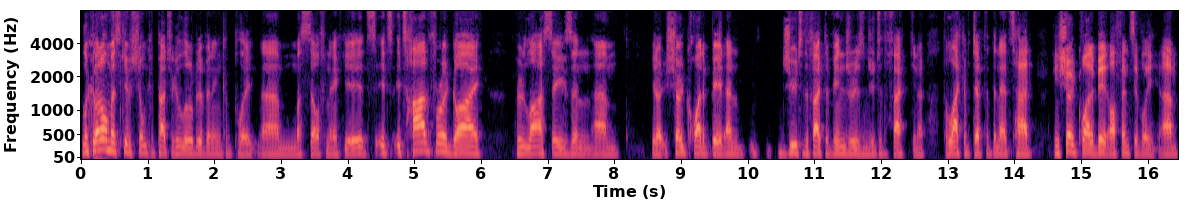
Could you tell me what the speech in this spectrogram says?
Look, I'd almost give Sean Kilpatrick a little bit of an incomplete um, myself, Nick. It's it's it's hard for a guy who last season, um, you know, showed quite a bit, and due to the fact of injuries and due to the fact, you know, the lack of depth that the Nets had, he showed quite a bit offensively. Um,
